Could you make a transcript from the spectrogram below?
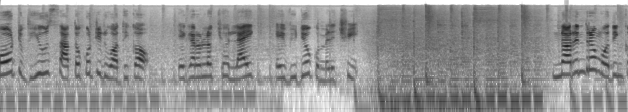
ମୋଟ ଭ୍ୟୁ ସାତ କୋଟିରୁ ଅଧିକ ଏଗାର ଲକ୍ଷ ଲାଇକ୍ ଏହି ଭିଡ଼ିଓକୁ ମିଳିଛି ନରେନ୍ଦ୍ର ମୋଦିଙ୍କ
